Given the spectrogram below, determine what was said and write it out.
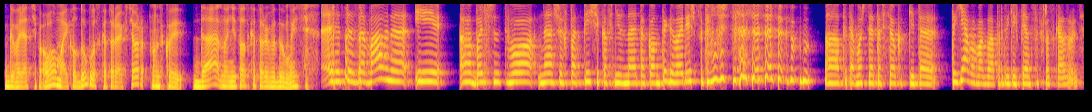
говорят типа, о, Майкл Дуглас, который актер, он такой, да, но не тот, который вы думаете. Это забавно, и а, большинство наших подписчиков не знают, о ком ты говоришь, потому что потому что это все какие-то да я бы могла про таких пенсов рассказывать.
